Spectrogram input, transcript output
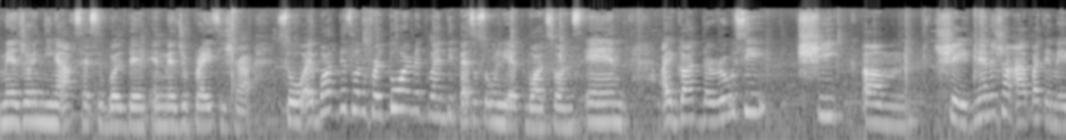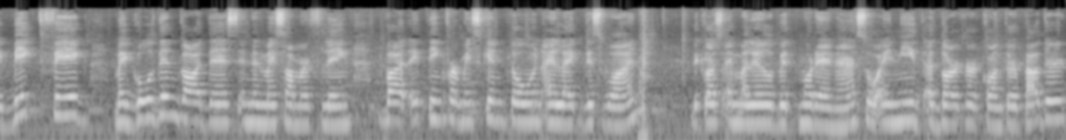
medyo hindi na accessible din and medyo pricey siya. So, I bought this one for 220 pesos only at Watson's. And I got the Rosy Chic um, shade. Meron siyang apat eh. May Baked Fig, my Golden Goddess, and then my Summer Fling. But I think for my skin tone, I like this one because I'm a little bit morena. So, I need a darker contour powder.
